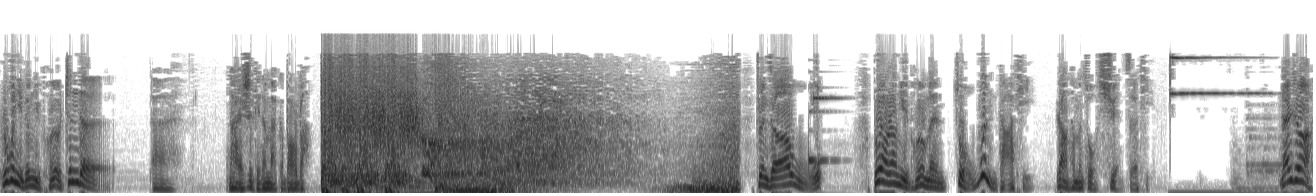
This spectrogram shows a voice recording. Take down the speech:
如果你的女朋友真的，呃，那还是给她买个包吧。准则五。不要让女朋友们做问答题，让他们做选择题。男生啊，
